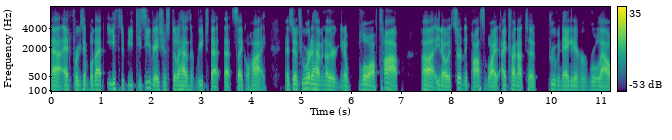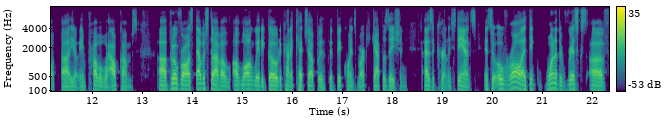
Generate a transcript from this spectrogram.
Uh, and for example, that ETH to BTC ratio still hasn't reached that that cycle high. And so if you were to have another, you know, blow off top, uh, you know, it's certainly possible. I, I try not to prove a negative or rule out, uh, you know, improbable outcomes. Uh, but overall, that would still have a, a long way to go to kind of catch up with, with Bitcoin's market capitalization as it currently stands. And so overall, I think one of the risks of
